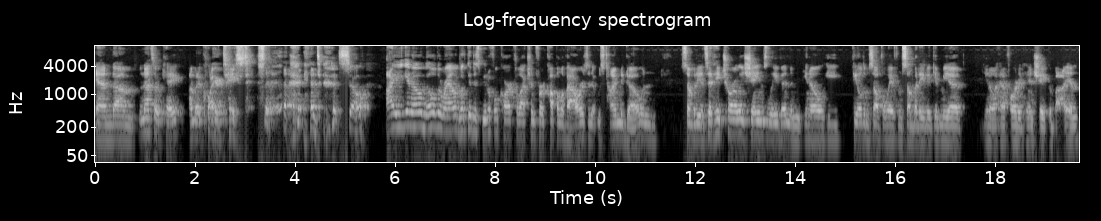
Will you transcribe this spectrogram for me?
And, um, and that's okay. I'm an acquired taste. and so I, you know, milled around, looked at his beautiful car collection for a couple of hours, and it was time to go. And somebody had said, Hey, Charlie, Shane's leaving. And, you know, he peeled himself away from somebody to give me a you know, a half-hearted handshake goodbye. And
